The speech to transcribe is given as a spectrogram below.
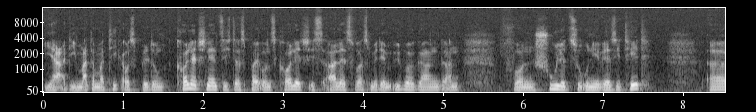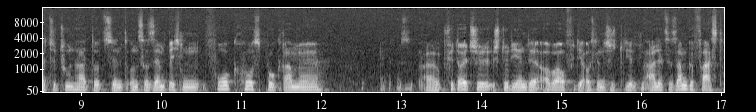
ja, die Mathematikausbildung. College nennt sich das bei uns. College ist alles, was mit dem Übergang dann von Schule zu Universität äh, zu tun hat. Dort sind unsere sämtlichen Vorkursprogramme, für deutsche Studierende, aber auch für die ausländischen Studierenden alle zusammengefasst.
